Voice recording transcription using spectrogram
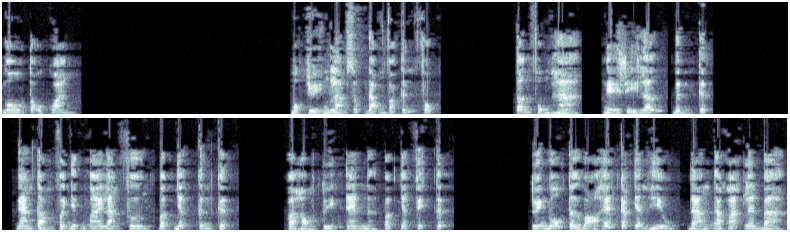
Ngô Tổ Quang. Một chuyện làm xúc động và kính phục Tân Phụng Hà, nghệ sĩ lớn, bình kịch. Ngang tầm với những Mai Lan Phương bậc nhất kinh kịch và Hồng Tuyến N bậc nhất viết kịch. Tuyên bố từ bỏ hết các danh hiệu đảng đã khoác lên bà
